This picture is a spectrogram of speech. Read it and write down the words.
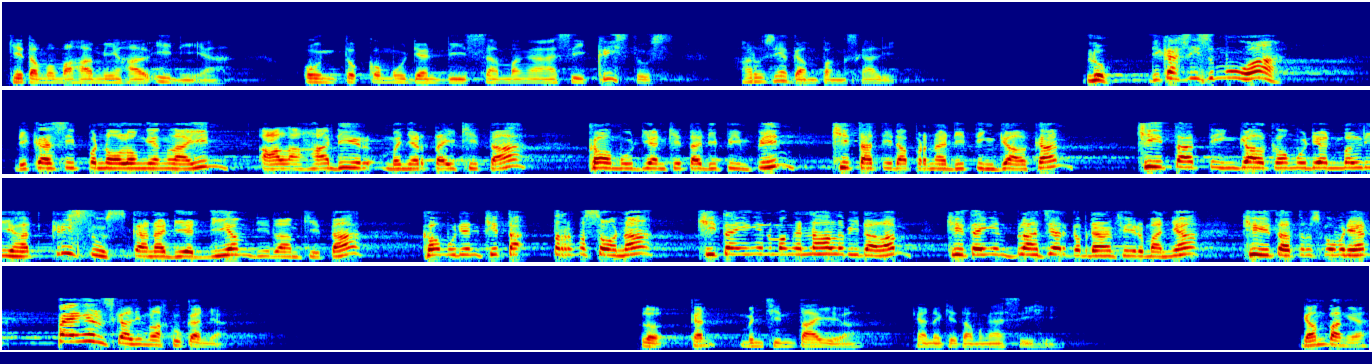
kita memahami hal ini ya untuk kemudian bisa mengasihi Kristus, harusnya gampang sekali. Loh, dikasih semua. Dikasih penolong yang lain, Allah hadir menyertai kita, kemudian kita dipimpin, kita tidak pernah ditinggalkan, kita tinggal kemudian melihat Kristus karena dia diam di dalam kita, kemudian kita terpesona, kita ingin mengenal lebih dalam, kita ingin belajar kebenaran firman-Nya, kita terus kemudian pengen sekali melakukannya. Loh, kan mencintai ya, karena kita mengasihi. Gampang ya?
